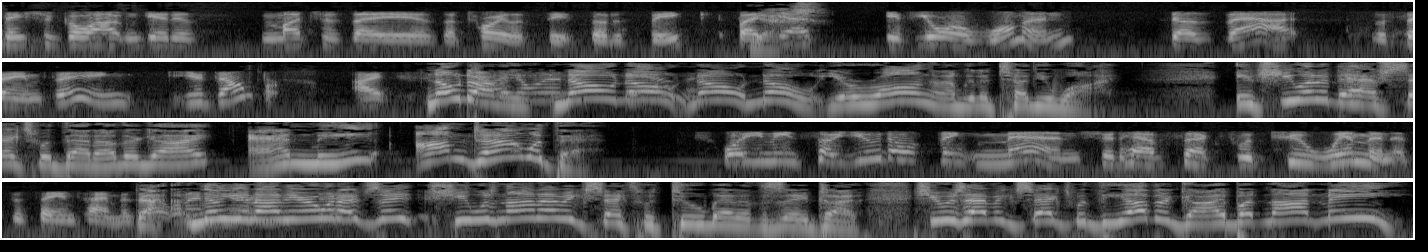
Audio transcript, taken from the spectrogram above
they should go out and get as much as they as a toilet seat, so to speak. But Yes. yet, if you're a woman, does that, the same thing, you dump her. I, No, I darling. don't No, no, that. no, no. You're wrong, and I'm going to tell you why. If she wanted to have sex with that other guy and me, I'm down with that. Well, you mean so you don't think men should have sex with two women at the same time? Is that, That- no, you're not hearing hearing what I'm saying. She was not having sex with two men at the same time. She was having sex with the other guy, but not me.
